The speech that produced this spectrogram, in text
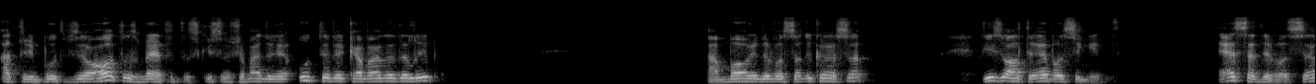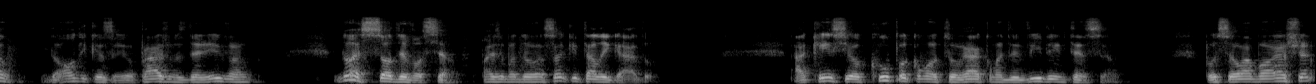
atributos, precisam outros métodos, que são chamados de Uteve Kavana Lib, amor e devoção do coração. Diz o Alter o seguinte, essa devoção, de onde que os páginas derivam, não é só devoção, mas uma devoção que está ligado a quem se ocupa com a Torá com a devida intenção. Por seu amor a Hashem.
